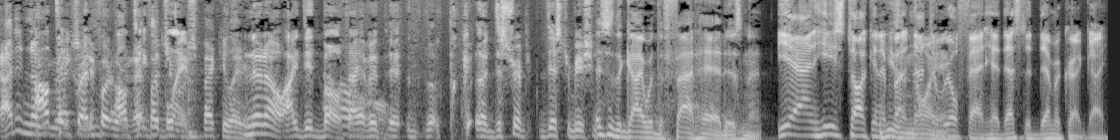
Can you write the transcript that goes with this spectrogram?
I didn't know I'll you take actually credit for it. I'll imported. I take the thought you were blame. speculator. Oh. No, no, I did both. I have a, oh. a, a, a distrib- distribution. This is the guy with the fat head, isn't it? Yeah, and he's talking He's about not the real fat head. That's the Democrat guy.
